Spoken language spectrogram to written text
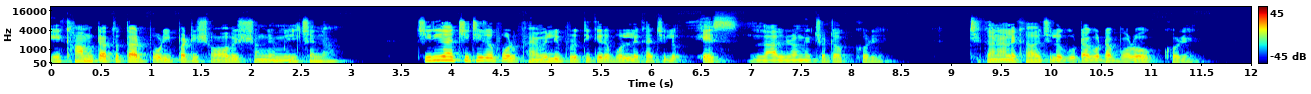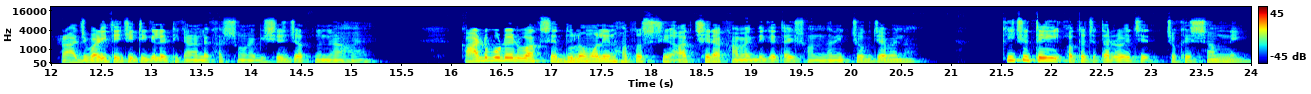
এ খামটা তো তার পরিপাটি স্বভাবের সঙ্গে মিলছে না। চিড়িয়া চিঠির ওপর ফ্যামিলি প্রতীকের ওপর লেখা ছিল এস, লাল রঙে ছোট অক্ষরে। ঠিকানা লেখা হয়েছিল গোটা গোটা বড় অক্ষরে। রাজবাড়িতে চিঠি গেলে ঠিকানা লেখার সময় বিশেষ যত্ন নেওয়া হয়। কার্ডবোর্ডের বাক্সে ধুলোমলিন হতশ্রী আচ্ছেরা খামের দিকে তাই সন্ধানের চোখ যাবে না। কিছুতেই অথচ তার রয়েছে চোখের সামনেই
